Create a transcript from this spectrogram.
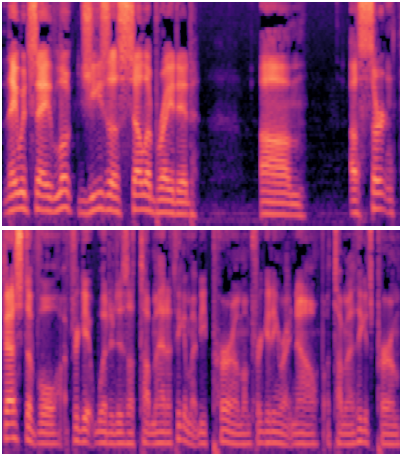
they would say, look, Jesus celebrated um, a certain festival. I forget what it is off the top of my head. I think it might be Purim. I'm forgetting right now. Off the top of my head. I think it's Purim.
